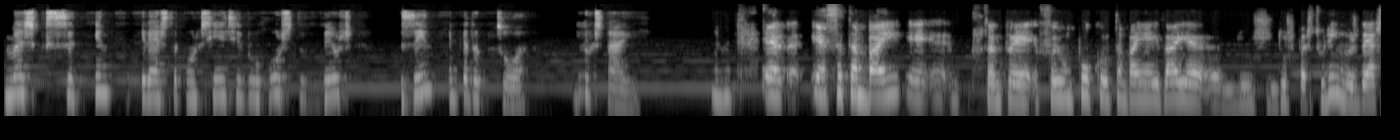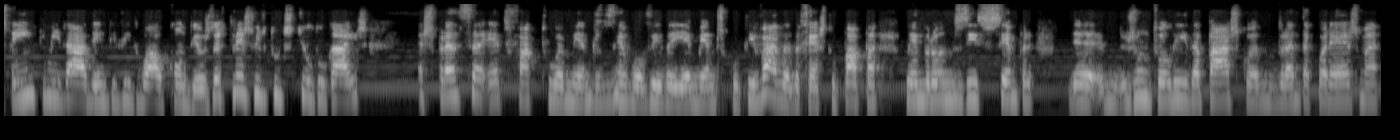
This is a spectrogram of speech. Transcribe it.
mas que se tenta ter esta consciência do rosto de Deus presente em cada pessoa. Deus está aí. Uhum. É, essa também, é, é, portanto, é, foi um pouco também a ideia eh, dos, dos pastorinhos, desta intimidade individual com Deus, das três virtudes teologais, a esperança é de facto a menos desenvolvida e a menos cultivada. De resto, o Papa lembrou-nos isso sempre eh, junto ali da Páscoa, durante a Quaresma,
